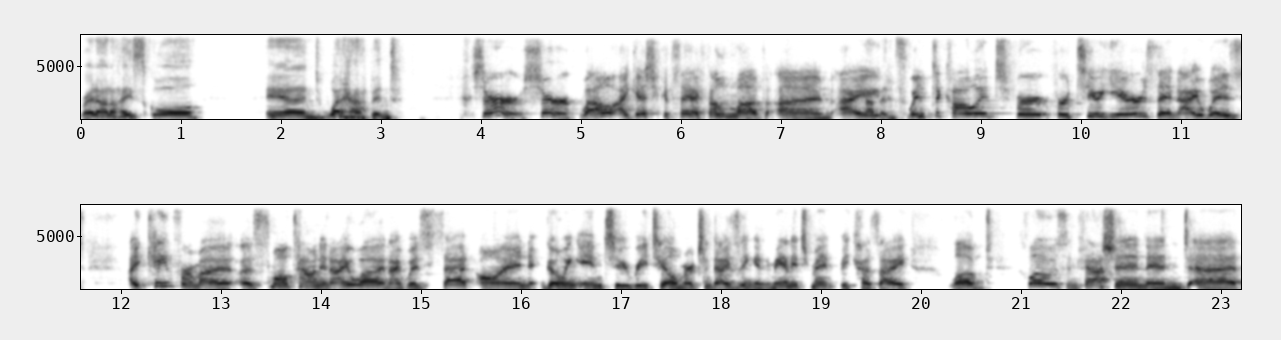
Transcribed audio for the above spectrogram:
right out of high school, and what happened? Sure, sure. Well, I guess you could say I fell in love. Um, I Happens. went to college for for two years, and I was. I came from a, a small town in Iowa, and I was set on going into retail merchandising and management because I loved clothes and fashion. And uh,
